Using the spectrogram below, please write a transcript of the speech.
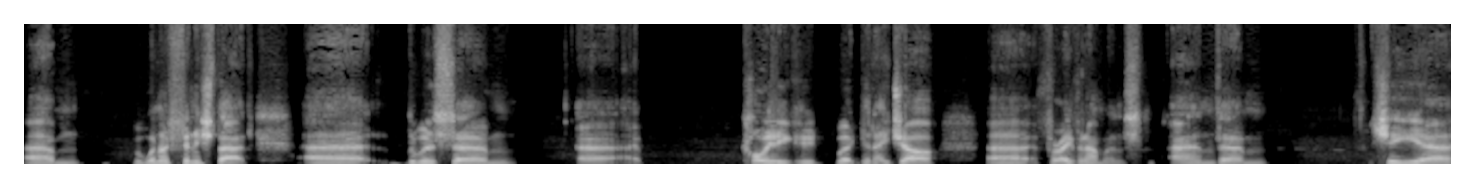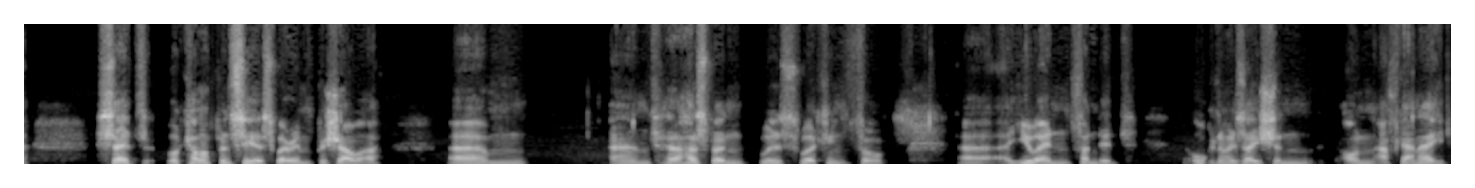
Um, but when I finished that, uh, there was um, uh, a colleague who worked in HR uh, for Avon Ambulance, and um, she uh, said, "Well, come up and see us. We're in Peshawar." Um, and her husband was working for uh, a UN-funded organization on Afghan aid.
